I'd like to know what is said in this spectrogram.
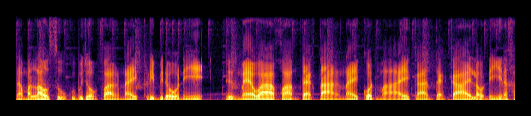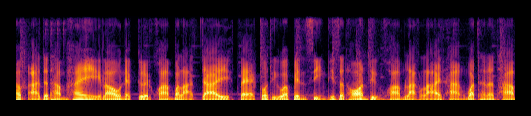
นำมาเล่าสู่คุณผู้ชมฟังในคลิปวิดีโอนี้ ถึงแม้ว่าความแตกต่างในกฎหมายการแต่งกายเหล่านี้นะครับ อาจจะทำให้เราเนี่ยเกิดความประหลาดใจ แต่ก็ถือว่าเป็นสิ่งที่สะท้อนถึงความหลากหลายทางวัฒนธรรม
